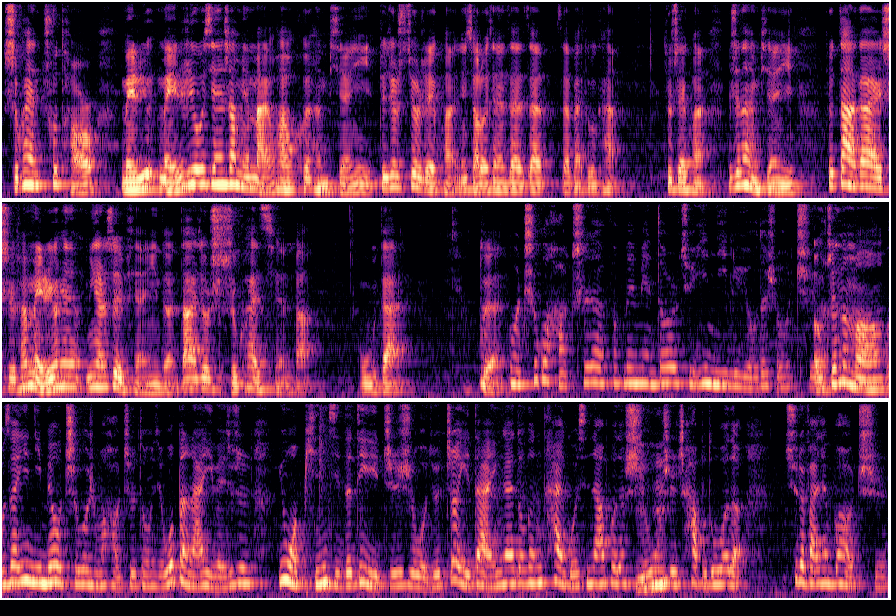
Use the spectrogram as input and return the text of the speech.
十块钱出头。每日每日优先上面买的话会很便宜，对，就是就是这款。因为小乐现在在在在百度看，就这款，就真的很便宜，就大概是反正每日优先应该是最便宜的，大概就十块钱吧，五袋。对，我我吃过好吃的方便面，都是去印尼旅游的时候吃的。哦，真的吗？我在印尼没有吃过什么好吃的东西。我本来以为就是用我贫瘠的地理知识，我觉得这一带应该都跟泰国、新加坡的食物是差不多的。去了发现不好吃，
